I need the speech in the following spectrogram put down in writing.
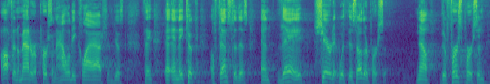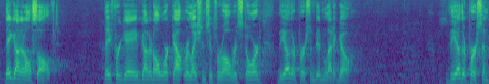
often a matter of personality clash and just thing. And they took offense to this and they shared it with this other person. Now, the first person, they got it all solved. They forgave, got it all worked out, relationships were all restored. The other person didn't let it go. The other person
